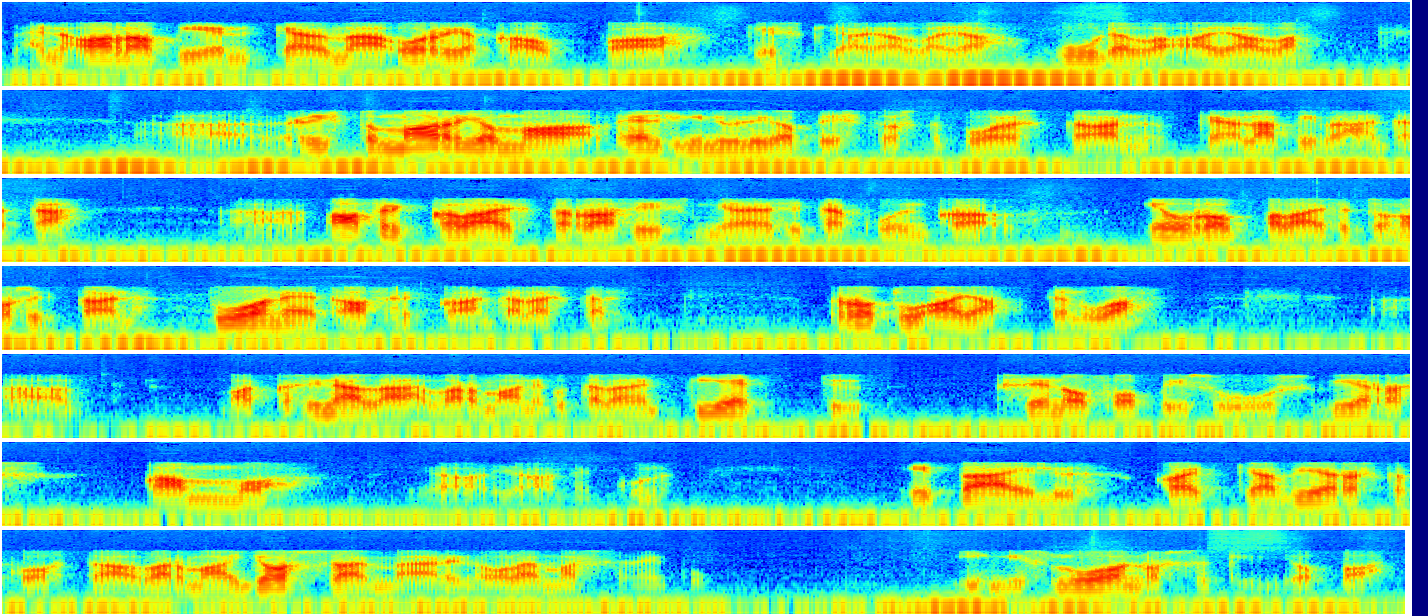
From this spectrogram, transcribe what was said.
lähinnä arabien käymää orjakauppaa keskiajalla ja uudella ajalla – Risto Marjomaa Helsingin yliopistosta puolestaan käy läpi vähän tätä afrikkalaista rasismia ja sitä, kuinka eurooppalaiset on osittain tuoneet Afrikkaan tällaista rotuajattelua, vaikka sinällään varmaan niin kuin tällainen tietty xenofobisuus, vieraskammo ja, ja niin kuin epäily kaikkea vierasta kohtaa varmaan jossain määrin olemassa niin kuin ihmisluonnossakin jopa.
